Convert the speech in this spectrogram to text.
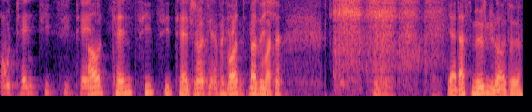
Authentizität. Authentizität. ich schneuze mich einfach Wort, was ich, Warte. Ja, das mögen die Leute.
